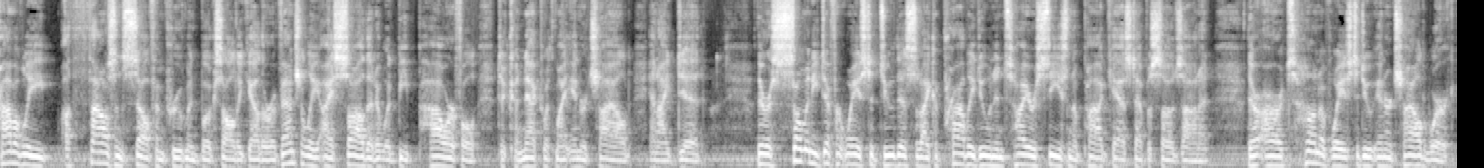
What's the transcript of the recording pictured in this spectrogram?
probably a thousand self improvement books altogether. Eventually, I saw that it would be powerful to connect with my inner child, and I did. There are so many different ways to do this that I could probably do an entire season of podcast episodes on it. There are a ton of ways to do inner child work.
